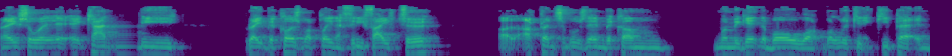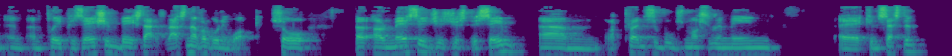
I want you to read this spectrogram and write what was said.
right? So it, it can't be right because we're playing a three-five-two. Uh, our principles then become when we get the ball, we're, we're looking to keep it and, and, and play possession based. That's that's never going to work. So our message is just the same. Um, our principles must remain uh, consistent,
